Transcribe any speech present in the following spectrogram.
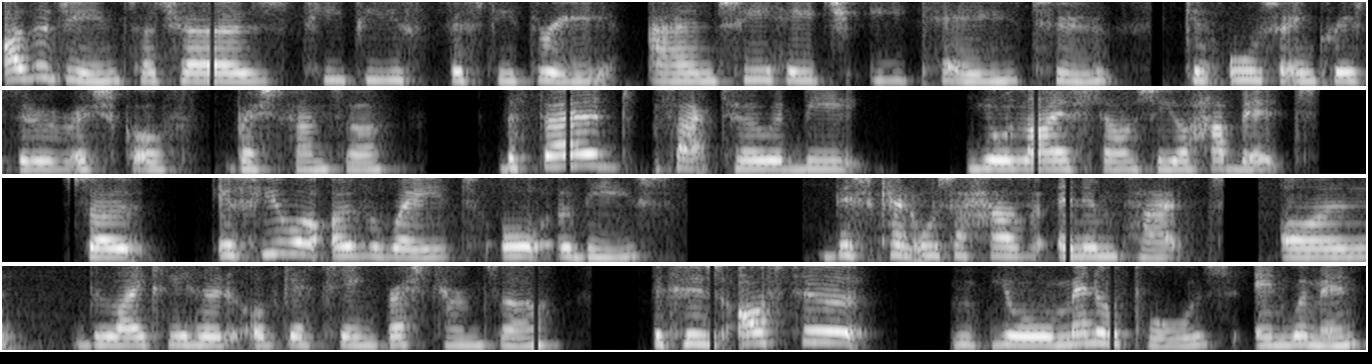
Other genes such as TP53 and CHEK2 can also increase the risk of breast cancer. The third factor would be your lifestyle, so your habits. So if you are overweight or obese, this can also have an impact on the likelihood of getting breast cancer because after your menopause in women,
